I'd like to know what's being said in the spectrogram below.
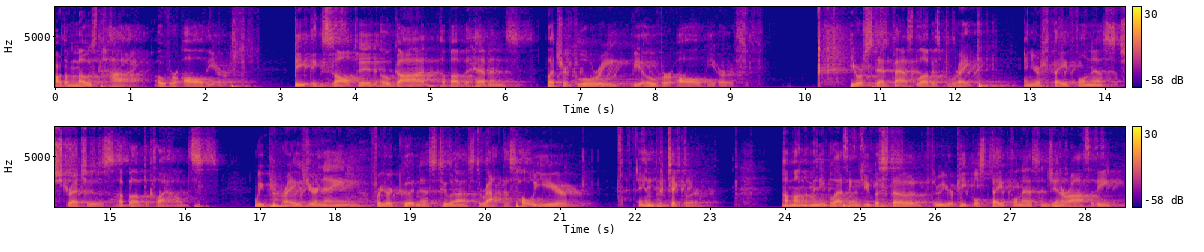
are the most high over all the earth. Be exalted, O God, above the heavens. Let your glory be over all the earth. Your steadfast love is great, and your faithfulness stretches above the clouds. We praise your name for your goodness to us throughout this whole year. In particular, among the many blessings you bestowed through your people's faithfulness and generosity,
